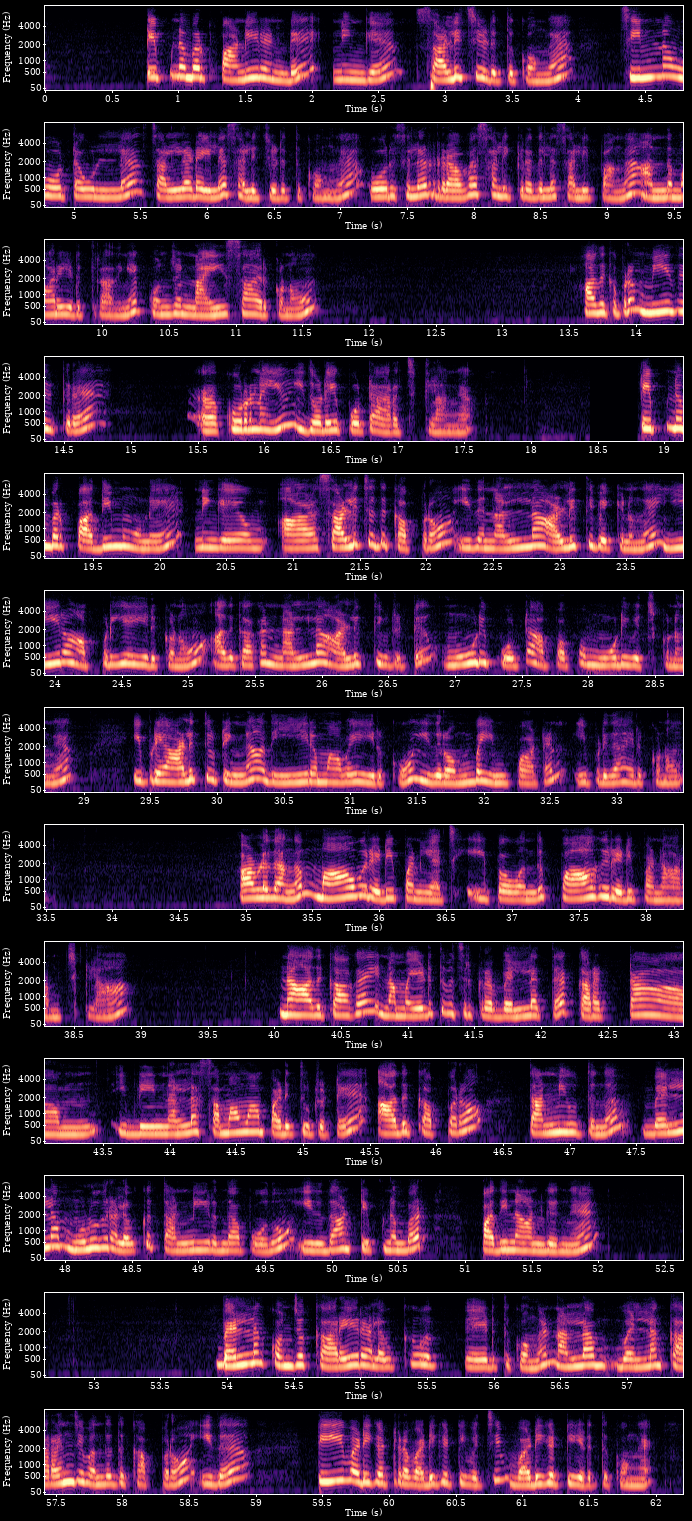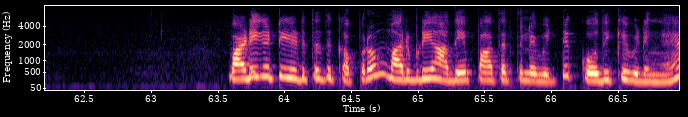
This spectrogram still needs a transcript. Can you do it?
டிப் நம்பர் பன்னிரெண்டு நீங்கள் சளிச்சு எடுத்துக்கோங்க. சின்ன ஓட்டை உள்ள சல்லடையில் சளிச்சு எடுத்துக்கோங்க. ஒரு சிலர் ரவை சளிக்கிறதுல சளிப்பாங்க. அந்த மாதிரி எடுத்துடாதீங்க. கொஞ்சம் நைஸாக இருக்கணும். அதுக்கப்புறம் மீதி இருக்கிற குரணையும் இதோடைய போட்டு அரைச்சிக்கலாங்க. டிப் நம்பர் பதிமூணு நீங்கள் சளிச்சதுக்கப்புறம் இதை நல்லா அழுத்தி வைக்கணுங்க. ஈரம் அப்படியே இருக்கணும். அதுக்காக நல்லா அழுத்தி விட்டுட்டு மூடி போட்டு அப்பப்போ மூடி வச்சுக்கணுங்க. இப்படி அழுத்தி விட்டிங்கன்னா அது ஈரமாகவே இருக்கும். இது ரொம்ப இம்பார்ட்டன்ட் இப்படி தான் இருக்கணும். அவ்வளோதாங்க மாவு ரெடி பண்ணியாச்சு. இப்போ வந்து பாகு ரெடி பண்ண ஆரம்பிச்சிக்கலாம். நான் அதுக்காக நம்ம எடுத்து வச்சுருக்கிற வெள்ளத்தை கரெக்டாக இப்படி நல்லா சமமாக படுத்து விட்டுட்டு அதுக்கப்புறம் தண்ணி ஊற்றுங்க வெள்ளம் முழுகிற அளவுக்கு தண்ணி இருந்தால் போதும். இதுதான் டிப் நம்பர் பதினான்குங்க. வெள்ளம் கொஞ்சம் கரையிற அளவுக்கு எடுத்துக்கோங்க. நல்லா வெள்ளம் கரைஞ்சி வந்ததுக்கப்புறம் இதை டீ வடிகட்டுற வடிகட்டி வச்சு வடிகட்டி எடுத்துக்கோங்க. வடிகட்டி எடுத்ததுக்கப்புறம் மறுபடியும் அதே பாத்திரத்தில் விட்டு கொதிக்க விடுங்க.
